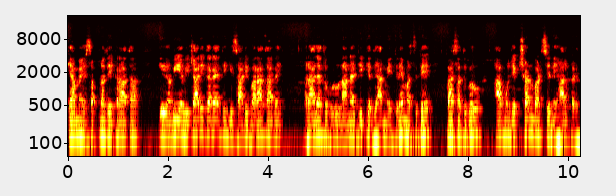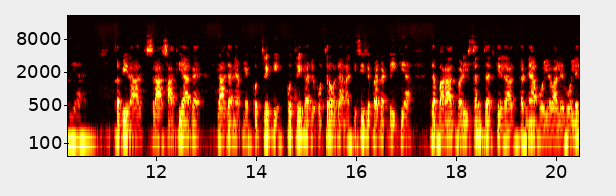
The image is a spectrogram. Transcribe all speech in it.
क्या मैं सपना देख रहा था? कि अभी ये विचार ही कर रहे थे कि सारी बारात आ गई। राजा तो गुरु नानक जी के ध्यान में इतने मस्त थे, कहा, सतगुरु, आप मुझे क्षण भर से निहाल कर दिया है। सभी राज साथी आ गए। राजा ने अपने पुत्र की, पुत्री का जो पुत्र हो जाना, किसी से प्रकट नहीं किया। जब बारात बड़ी सच जज के कन्या बोलने वाले बोले,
